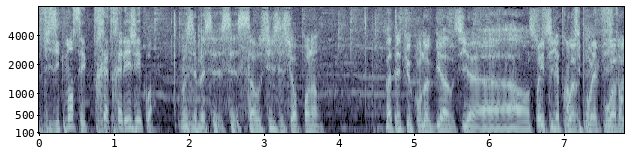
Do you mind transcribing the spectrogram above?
physiquement c'est très très léger quoi. C'est- c'est- Ça aussi, c'est surprenant. Bah, peut-être que Kondogbia aussi a, un souci peut-être un ou a- petit problème ou a besoin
